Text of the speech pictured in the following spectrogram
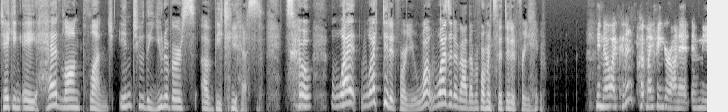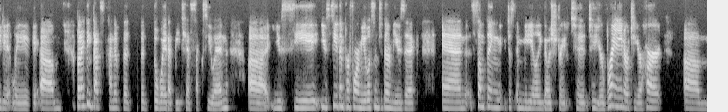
taking a headlong plunge into the universe of BTS. So what what did it for you? What was it about that performance that did it for you? You know, I couldn't put my finger on it immediately, um, but I think that's kind of the, the the way that BTS sucks you in. Uh, you see you see them perform, you listen to their music, and something just immediately goes straight to to your brain or to your heart. Um,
